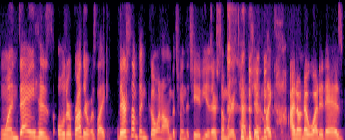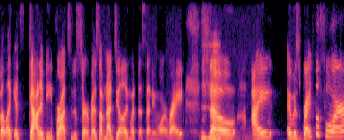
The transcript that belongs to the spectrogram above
one day his older brother was like there's something going on between the two of you. There's some weird tension. Like i don't know what it is but like it's got to be brought to the surface. I'm not dealing with this anymore right? Mm-hmm. so i it was right before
